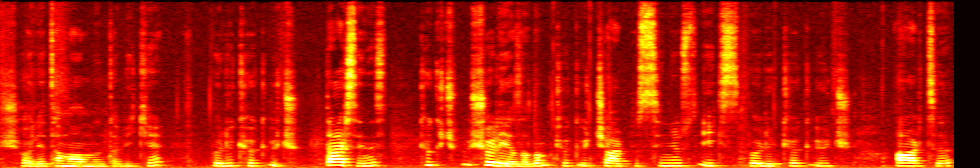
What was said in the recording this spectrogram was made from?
Şöyle tamamını tabii ki. Bölü kök 3 derseniz kök 3 şöyle yazalım. Kök 3 çarpı sinüs x bölü kök 3 artı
